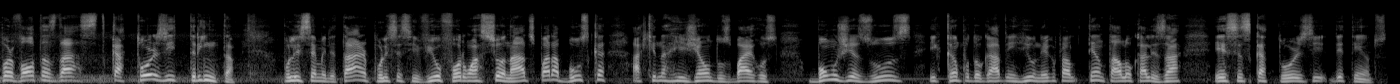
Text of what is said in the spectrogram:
por voltas das 14h30. Polícia Militar, Polícia Civil foram acionados para busca aqui na região dos bairros Bom Jesus e Campo do Gado, em Rio Negro, para tentar localizar esses 14 detentos.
